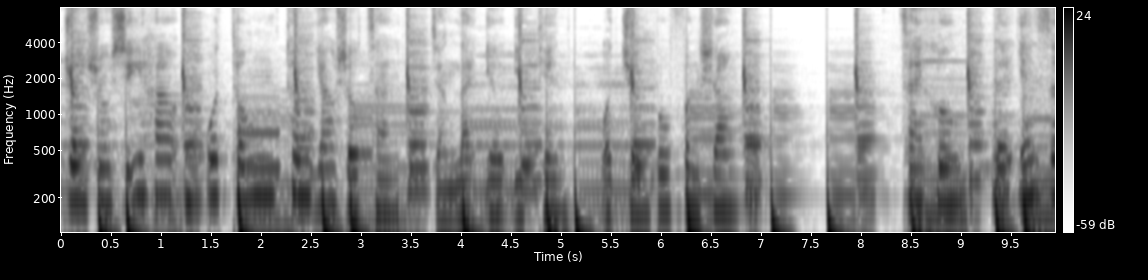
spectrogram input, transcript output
专属喜好我统统要收藏，将来有一天我全部奉上。彩虹的颜色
